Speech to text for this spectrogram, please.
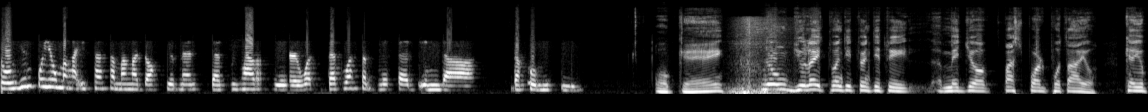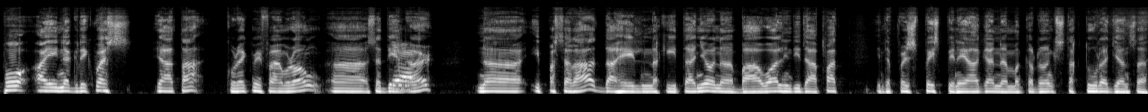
So yun po yung mga isa sa mga documents that we have here what that was submitted in the the committee. Okay. Noong July 2023, uh, medyo passport po tayo. Kayo po ay nag-request yata, correct me if I'm wrong, uh, sa DNR na ipasara dahil nakita nyo na bawal, hindi dapat in the first place pinayagan na magkaroon ng struktura dyan sa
